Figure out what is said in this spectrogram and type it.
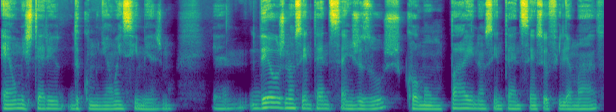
é um mistério de comunhão em si mesmo. Hum, Deus não se entende sem Jesus, como um pai não se entende sem o seu filho amado,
